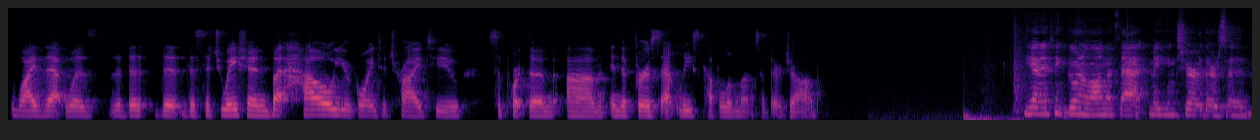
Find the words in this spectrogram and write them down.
why that was the the the, the situation, but how you're going to try to support them um, in the first at least couple of months of their job. Yeah, and I think going along with that, making sure there's a,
